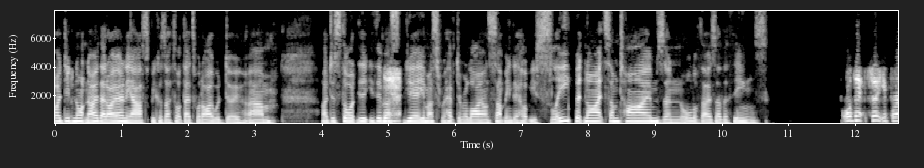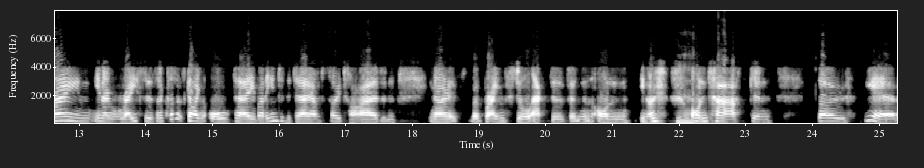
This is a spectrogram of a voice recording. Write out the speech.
I did not know that. I only asked because I thought that's what I would do. Um, I just thought that there must, yeah, you must have to rely on something to help you sleep at night sometimes, and all of those other things. Well, that's it. Your brain, you know, races, and because it's going all day. By the end of the day, I'm so tired, and you know, it's, my brain's still active and on, you know, Yeah. on task, and so yeah,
